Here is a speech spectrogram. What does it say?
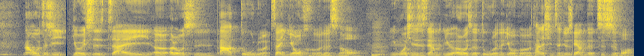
嗯。那我自己有一次在呃俄罗斯搭渡轮在游河的时候，嗯，因为其实是这样，因为俄罗斯的渡轮的游河，它的行程就是非常的自治化，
